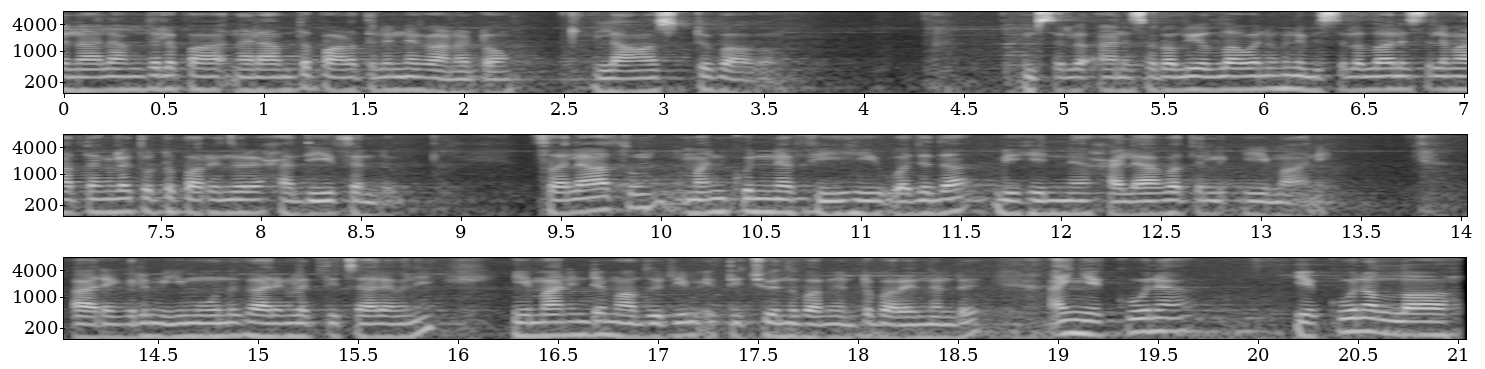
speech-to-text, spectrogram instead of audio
നാലാമത്തെ പാ നാലാമത്തെ പാഠത്തിൽ തന്നെ കാണാം കേട്ടോ. ലാസ്റ്റ് ഭാഗം. അനസർ അലി അള്ളാഹുനു നബി സല്ലാ അലൈഹി സ്വലം തങ്ങളെ തൊട്ട് പറയുന്ന ഒരു ഹദീസ് ഉണ്ട് സലാത്തും മൻകുന്ന ഫീഹി വജദ ബിഹിന്ന ഹലാവത്തൽ ഈമാനി. ആരെങ്കിലും ഈ മൂന്ന് കാര്യങ്ങൾ എത്തിച്ചാൽ അവന് ഈമാനിന്റെ മാധുര്യം എത്തിച്ചു എന്ന് പറഞ്ഞിട്ട് പറയുന്നുണ്ട്. ഐ യക്കൂന യക്കൂൻ അള്ളാഹ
